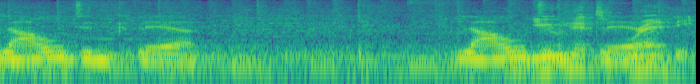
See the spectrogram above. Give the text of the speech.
Loud and clear. Loud and Unit clear. ready.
